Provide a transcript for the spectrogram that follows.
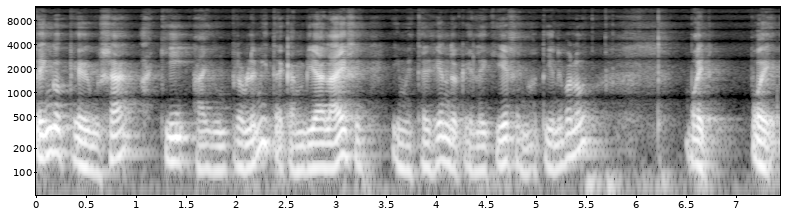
tengo que usar, aquí hay un problemita, cambiar la S y me está diciendo que el XS no tiene valor. Bueno, pues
